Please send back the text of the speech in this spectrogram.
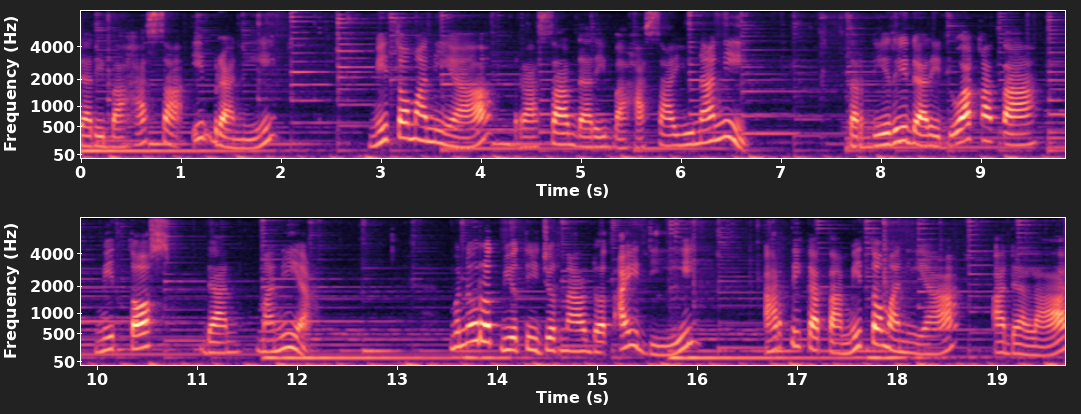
dari bahasa Ibrani, Mitomania berasal dari bahasa Yunani, terdiri dari dua kata mitos dan mania. Menurut beautyjournal.id, arti kata mitomania adalah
